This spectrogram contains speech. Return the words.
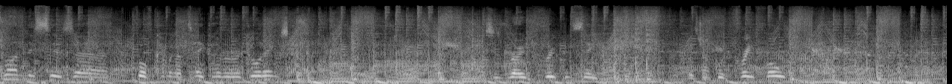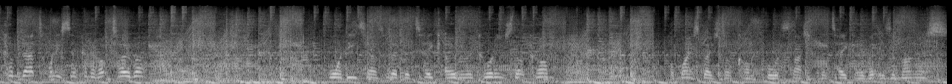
This one. This is uh, forthcoming on Takeover Recordings. This is Road Frequency. The track called Free Fall. Comes out 22nd of October. More details head over to takeoverrecordings.com or myspace.com forward slash the takeover is among us.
